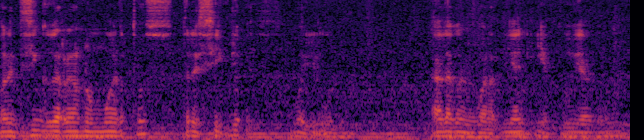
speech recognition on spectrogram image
45 guerreros no muertos, 3 cíclopes, voy uno. Habla con el guardián y estudia con...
